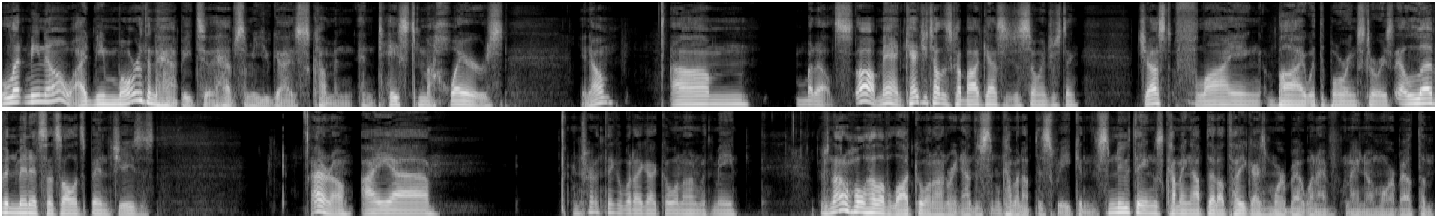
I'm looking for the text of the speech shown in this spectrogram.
let me know. I'd be more than happy to have some of you guys come and, and taste my wares. You know, um, what else? Oh man, can't you tell this podcast is just so interesting? Just flying by with the boring stories. Eleven minutes. That's all it's been. Jesus. I don't know. I uh, I'm trying to think of what I got going on with me. There's not a whole hell of a lot going on right now. There's something coming up this week, and there's some new things coming up that I'll tell you guys more about when I when I know more about them.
